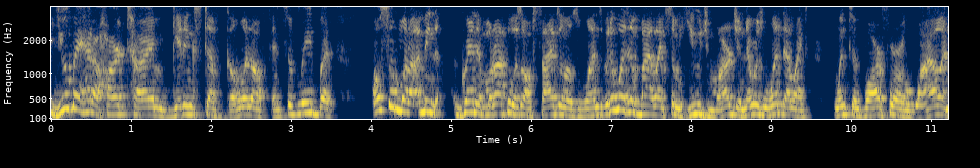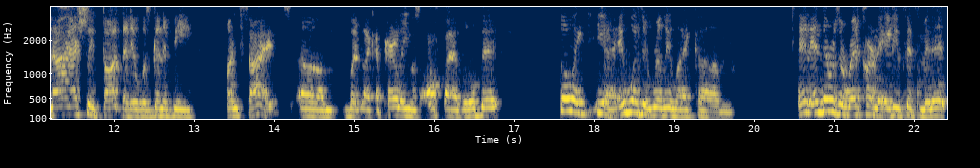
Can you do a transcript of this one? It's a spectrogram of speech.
Juve had a hard time getting stuff going offensively, but also, I mean, granted, Morata was off sides on those ones, but it wasn't by like some huge margin. There was one that like went to VAR for a while, and I actually thought that it was going to be on sides, um, but like apparently he was off by a little bit. So like, yeah, it wasn't really like um, and and there was a red card in the 85th minute.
